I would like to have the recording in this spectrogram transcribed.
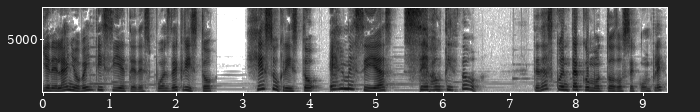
y en el año 27 después de Cristo, Jesucristo, el Mesías, se bautizó. ¿Te das cuenta cómo todo se cumple?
